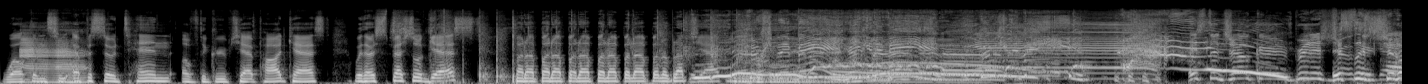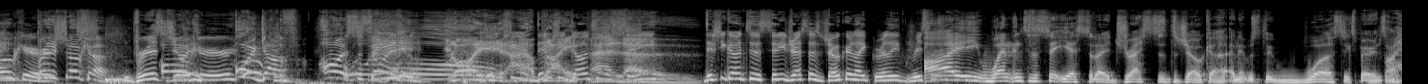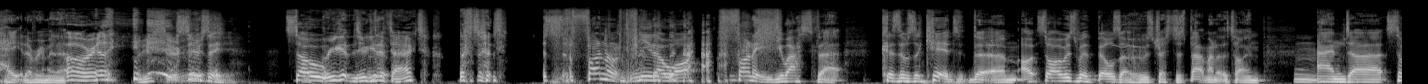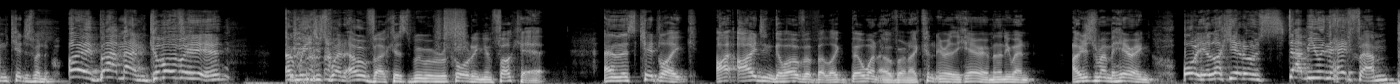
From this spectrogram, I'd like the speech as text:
Welcome to ah. episode 10 of the Group Chat Podcast with our special guest, Ba-da, ba-da, ba-da, ba-da, ba-da, ba-da, ba-da. It's the Joker, British Joker. It's the. Joker. British Joker. British Joker. Oi, Gav. Oh, society. Did she, did she go into the city? Did she go into the city dressed as Joker like really recently? I went into the city yesterday dressed as the Joker, and it was the worst experience. I hated every minute. oh really? Seriously. So, Were you get, did you get attacked? s- fun. You know what? Funny you ask that because there was a kid that. Um, I, so I was with Bilzo, who was dressed as Batman at the time, and uh, some kid just went, "Hey, Batman, come over here!" And we just went over because we were recording and fuck it. And this kid, like, I, I didn't go over, but like Bill went over and I couldn't really hear him. And then he went, I just remember hearing, Oh, you're lucky I don't stab you in the head, fam.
